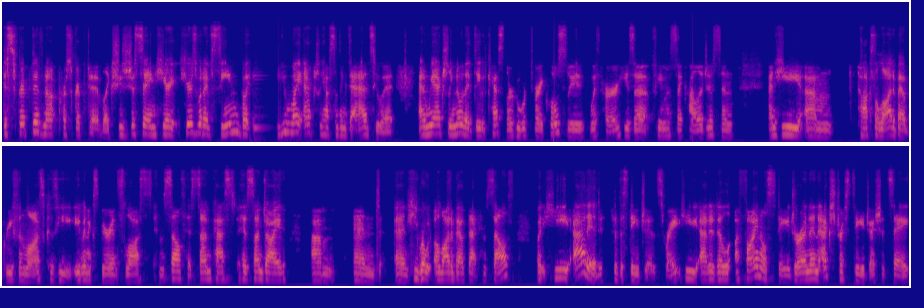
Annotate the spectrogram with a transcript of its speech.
descriptive, not prescriptive. Like she's just saying, here, here's what I've seen, but you might actually have something to add to it. And we actually know that David Kessler, who worked very closely with her, he's a famous psychologist, and and he um, talks a lot about grief and loss because he even experienced loss himself. His son passed, his son died, um, and and he wrote a lot about that himself. But he added to the stages, right? He added a, a, final stage or an, an extra stage, I should say,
